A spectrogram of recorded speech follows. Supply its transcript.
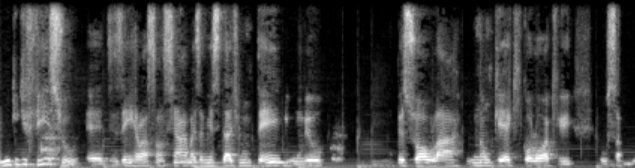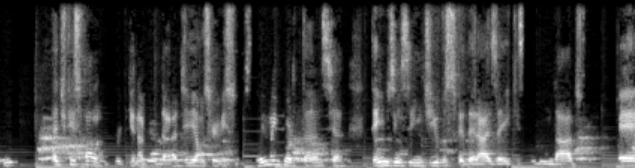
muito difícil é, dizer em relação assim, ah, mas a minha cidade não tem, o meu o pessoal lá não quer que coloque o SAMU. É difícil falar, porque na verdade é um serviço de extrema importância, tem os incentivos federais aí que estão dados, é,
